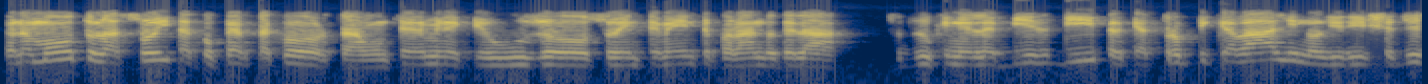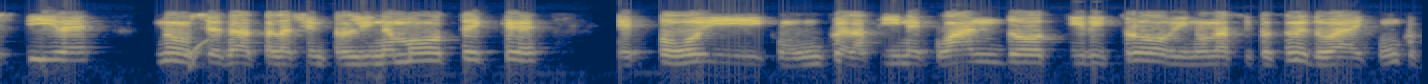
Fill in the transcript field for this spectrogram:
È una moto la solita coperta corta, un termine che uso solentemente parlando della Suzuki nel BSB perché ha troppi cavalli, non li riesce a gestire, non si adatta alla centralina Motec e poi comunque alla fine quando ti ritrovi in una situazione dove hai comunque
